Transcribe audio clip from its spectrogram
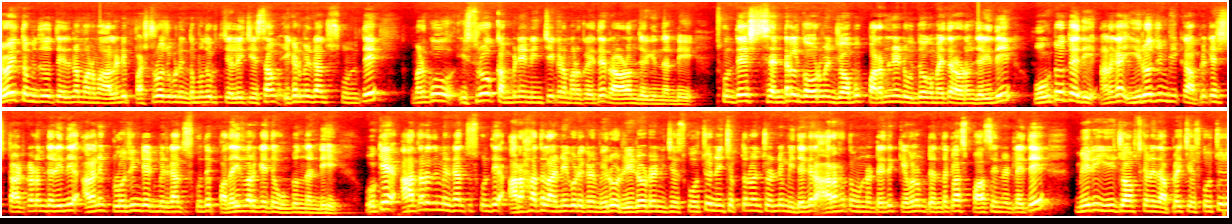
ఇరవై తొమ్మిదో తేదీన మనం ఆల్రెడీ ఫస్ట్ రోజు కూడా ఇంతకుముందు తెలియజేసాం ఇక్కడ మీరు కానీ చూసుకుంటే మనకు ఇస్రో కంపెనీ నుంచి ఇక్కడ మనకు అయితే రావడం జరిగిందండి. చూసుకుంటే సెంట్రల్ గవర్నమెంట్ జాబ్ పర్మనెంట్ ఉద్యోగం అయితే రావడం జరిగింది. ఒకటో తేదీ అనగా ఈ రోజు మీకు అప్లికేషన్ స్టార్ట్ కావడం జరిగింది. అలానే క్లోజింగ్ డేట్ మీరు కానీ చూసుకుంటే పదహైదు వరకు అయితే ఉంటుందండి. ఓకే ఆ తర్వాత మీరు కానీ చూసుకుంటే అర్హతలు అన్నీ కూడా ఇక్కడ మీరు రీడౌట్ అని చేసుకోవచ్చు. నేను చెప్తున్నాను చూడండి మీ దగ్గర అర్హత ఉన్నట్టయితే కేవలం టెన్త్ క్లాస్ పాస్ అయినట్లయితే మీరు ఈ జాబ్స్కి అనేది అప్లై చేసుకోవచ్చు.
